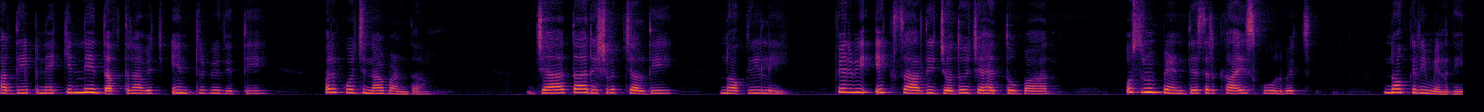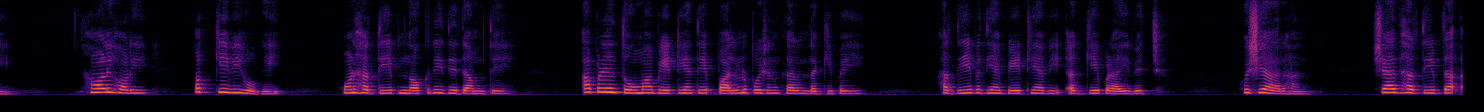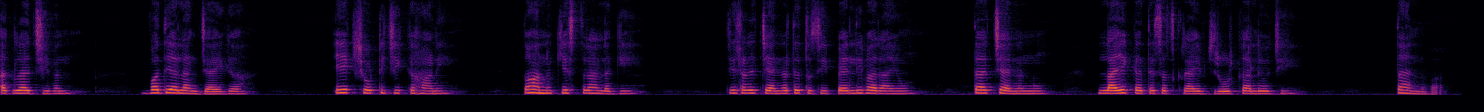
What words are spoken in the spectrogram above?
ਹਰਦੀਪ ਨੇ ਕਿੰਨੇ ਦਫ਼ਤਰਾਂ ਵਿੱਚ ਇੰਟਰਵਿਊ ਦਿੱਤੀ, ਪਰ ਕੁਝ ਨਾ ਬਣਦਾ। ਜ਼ਿਆਦਾਤਰ ਰਿਸ਼ਵਤ ਚਲਦੀ ਨੌਕਰੀ ਲਈ, ਫਿਰ ਵੀ 1 ਸਾਲ ਦੀ ਜਦੋਜਹਿਦ ਤੋਂ ਬਾਅਦ ਉਸ ਨੂੰ ਪਿੰਡ ਦੇ ਸਰਕਾਰੀ ਸਕੂਲ ਵਿੱਚ ਨੌਕਰੀ ਮਿਲ ਗਈ। ਹੌਲੀ-ਹੌਲੀ ਪੱਕੀ ਵੀ ਹੋ ਗਈ। ਹੁਣ ਹਰਦੀਪ ਨੌਕਰੀ ਦੇ ਦਮ ਤੇ ਆਪਣੇ ਦੋਵਾਂ ਬੇਟੀਆਂ ਤੇ ਪਾਲਣ ਪੋਸ਼ਣ ਕਰਨ ਲੱਗੀ ਪਈ। ਹਰਦੀਪ ਦੀਆਂ ਬੇਟੀਆਂ ਵੀ ਅੱਗੇ ਪੜ੍ਹਾਈ ਵਿੱਚ ਹੁਸ਼ਿਆਰ ਹਨ। ਸ਼ਾਇਦ ਹਰਦੀਪ ਦਾ ਅਗਲਾ ਜੀਵਨ ਵਧੀਆ ਲੰਘ ਜਾਏਗਾ। ਇਹ ਇੱਕ ਛੋਟੀ ਜਿਹੀ ਕਹਾਣੀ ਤੁਹਾਨੂੰ ਕਿਸ ਤਰ੍ਹਾਂ ਲੱਗੀ? ਜੇ ਸਾਡੇ ਚੈਨਲ ਤੇ ਤੁਸੀਂ ਪਹਿਲੀ ਵਾਰ ਆਏ ਹੋ, ਤਾਂ ਚੈਨਲ ਨੂੰ ਲਾਈਕ ਅਤੇ ਸਬਸਕ੍ਰਾਈਬ ਜ਼ਰੂਰ ਕਰ ਲਿਓ ਜੀ। ਧੰਨਵਾਦ।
